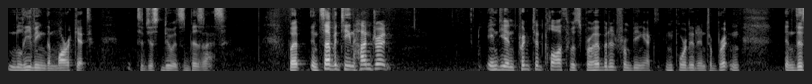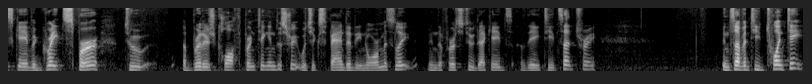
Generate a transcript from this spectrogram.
leaving the market to just do its business. But in 1700, Indian printed cloth was prohibited from being imported into Britain, and this gave a great spur to a British cloth printing industry, which expanded enormously in the first two decades of the 18th century. In 1720,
